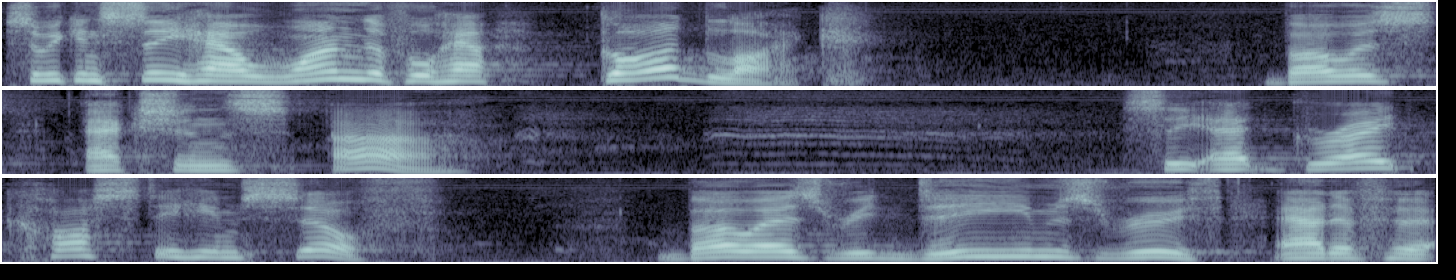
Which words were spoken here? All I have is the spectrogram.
So we can see how wonderful, how godlike Boaz's actions are. See, at great cost to himself, Boaz redeems Ruth out of her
